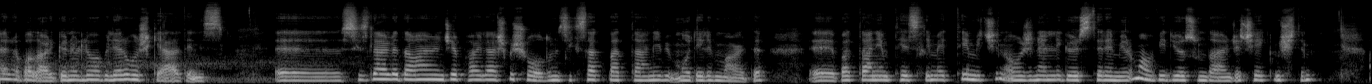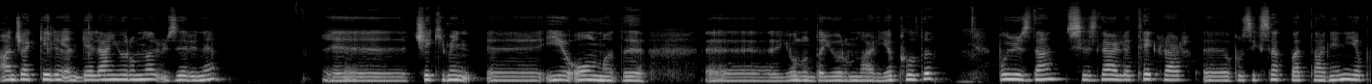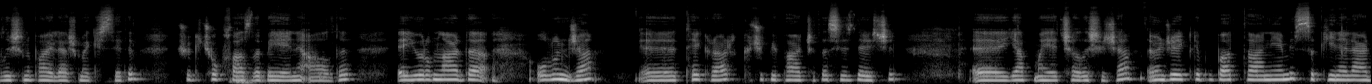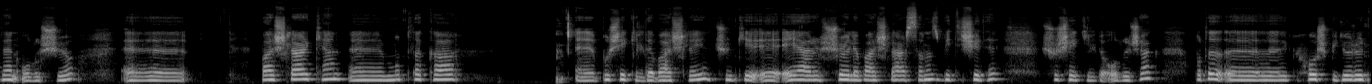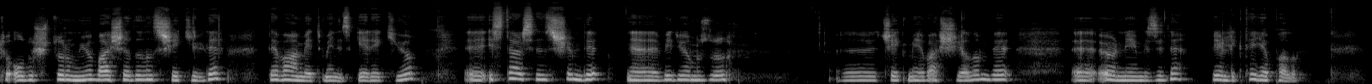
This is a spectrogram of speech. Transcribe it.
Merhabalar, Gönüllü Hobilere hoş geldiniz. Ee, sizlerle daha önce paylaşmış olduğum zikzak battaniye bir modelim vardı. Ee, battaniyemi teslim ettiğim için orijinalini gösteremiyorum ama videosunu daha önce çekmiştim. Ancak gelen, gelen yorumlar üzerine e, çekimin e, iyi olmadığı e, yolunda yorumlar yapıldı. Bu yüzden sizlerle tekrar e, bu zikzak battaniyenin yapılışını paylaşmak istedim. Çünkü çok fazla beğeni aldı. E, yorumlarda olunca e, tekrar küçük bir parçada sizler için e, yapmaya çalışacağım. Öncelikle bu battaniyemiz sık iğnelerden oluşuyor. E, başlarken e, mutlaka e, bu şekilde başlayın. Çünkü e, eğer şöyle başlarsanız bitişi de şu şekilde olacak. Bu da e, hoş bir görüntü oluşturmuyor. Başladığınız şekilde devam etmeniz gerekiyor. E, isterseniz şimdi e, videomuzu e, çekmeye başlayalım ve e, örneğimizi de birlikte yapalım.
